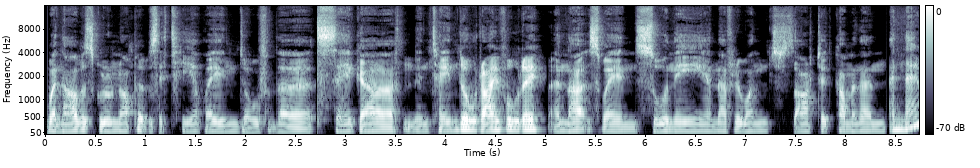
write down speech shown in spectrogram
when I was growing up, it was the tail end of the Sega Nintendo rivalry. And that's when Sony and everyone started coming in. And now,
